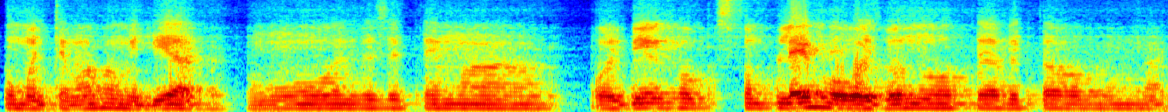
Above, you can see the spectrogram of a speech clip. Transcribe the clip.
como el tema familiar? ¿Cómo es ese tema? ¿O es bien es complejo o eso no te ha afectado nada?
